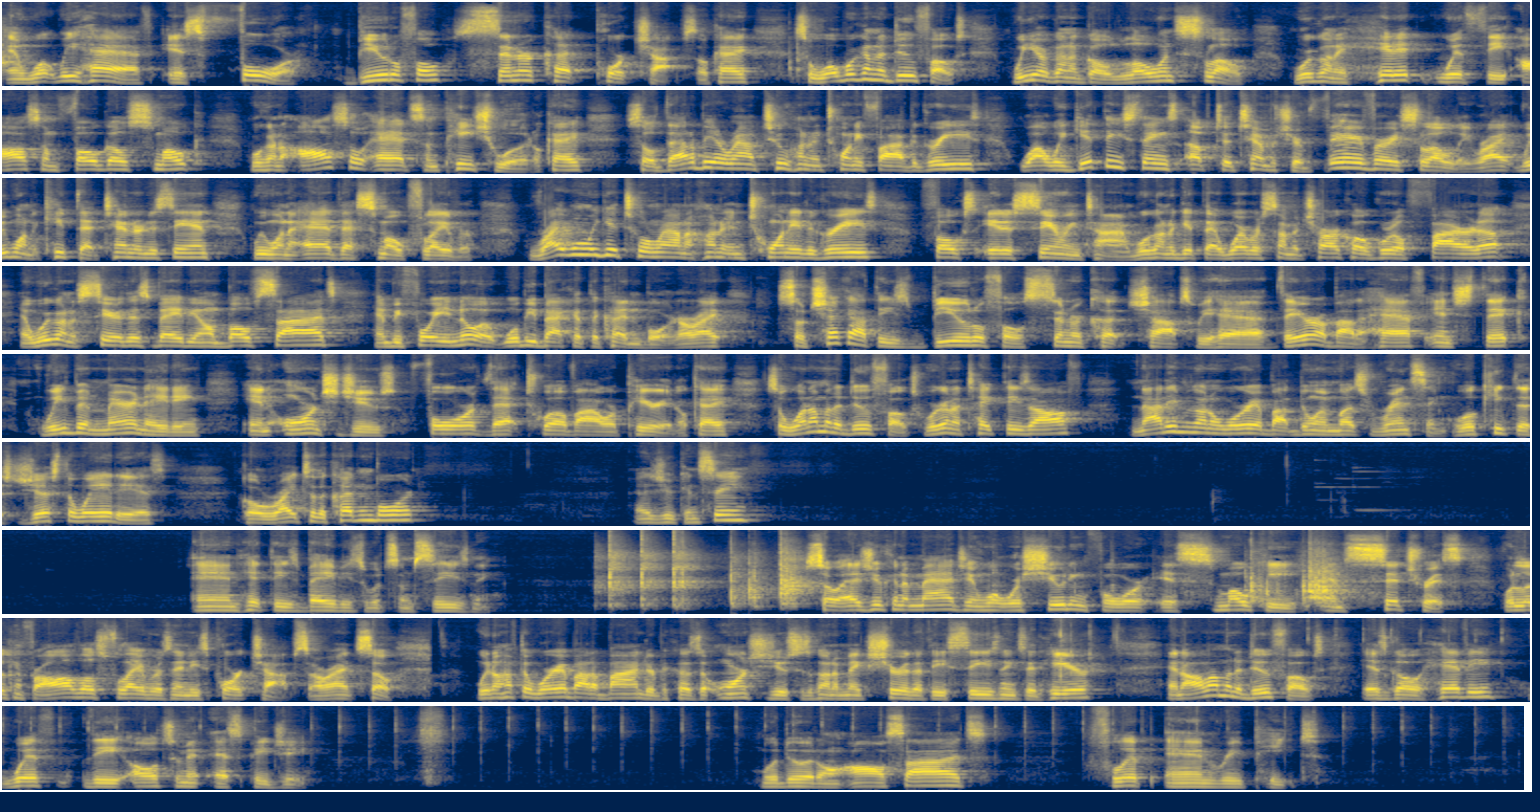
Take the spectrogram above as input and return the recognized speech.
And what we have is four beautiful center cut pork chops, okay? So what we're gonna do, folks, we are gonna go low and slow. We're gonna hit it with the awesome Fogo smoke. We're gonna also add some peach wood, okay? So that'll be around 225 degrees while we get these things up to temperature very, very slowly, right? We wanna keep that tenderness in. We wanna add that smoke flavor. Right when we get to around 120 degrees, Folks, it is searing time. We're gonna get that Weber Summit charcoal grill fired up and we're gonna sear this baby on both sides. And before you know it, we'll be back at the cutting board, all right? So check out these beautiful center cut chops we have. They are about a half inch thick. We've been marinating in orange juice for that 12 hour period, okay? So what I'm gonna do, folks, we're gonna take these off. Not even gonna worry about doing much rinsing. We'll keep this just the way it is. Go right to the cutting board. As you can see, and hit these babies with some seasoning. So as you can imagine, what we're shooting for is smoky and citrus. We're looking for all those flavors in these pork chops, all right? So we don't have to worry about a binder because the orange juice is gonna make sure that these seasonings adhere. And all I'm gonna do, folks, is go heavy with the Ultimate SPG. We'll do it on all sides, flip and repeat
